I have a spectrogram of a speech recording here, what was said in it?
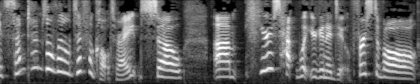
it's sometimes a little difficult, right? So, um, here's how, what you're going to do. First of all,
